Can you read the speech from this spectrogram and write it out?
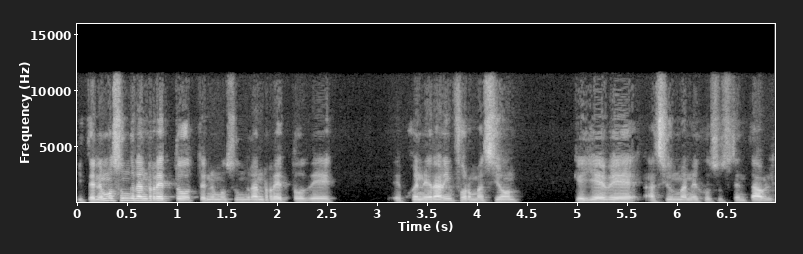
Y tenemos un gran reto, tenemos un gran reto de eh, generar información que lleve hacia un manejo sustentable.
